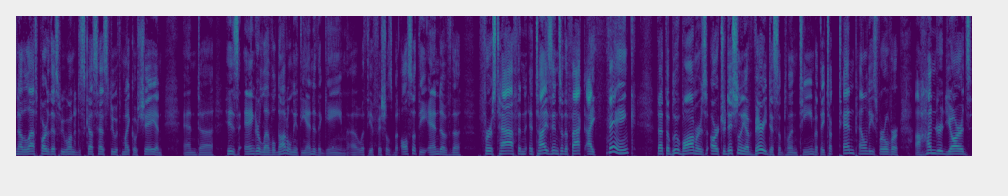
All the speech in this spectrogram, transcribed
Now, the last part of this we want to discuss has to do with Mike O'Shea and and uh, his anger level, not only at the end of the game uh, with the officials, but also at the end of the first half. And it ties into the fact, I think, that the Blue Bombers are traditionally a very disciplined team, but they took 10 penalties for over 100 yards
